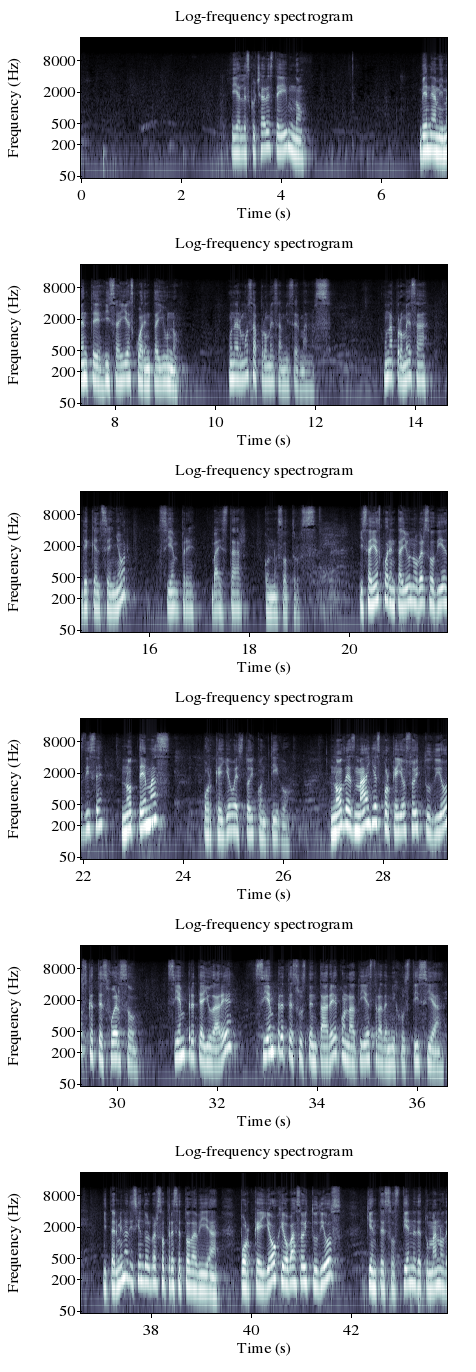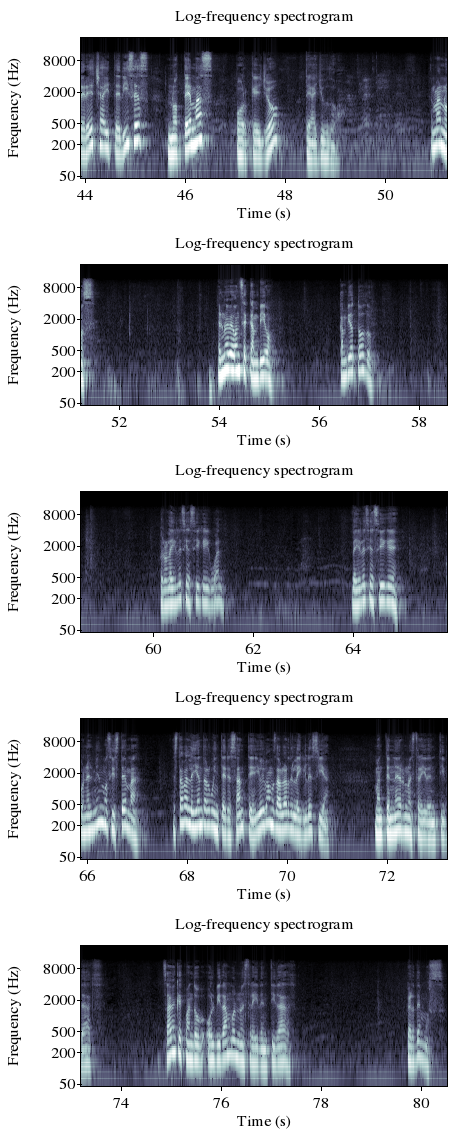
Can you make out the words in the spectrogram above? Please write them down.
Y al escuchar este himno, viene a mi mente Isaías 41, una hermosa promesa, mis hermanos, una promesa de que el Señor siempre va a estar con nosotros. Isaías 41, verso 10 dice, no temas porque yo estoy contigo. No desmayes porque yo soy tu Dios que te esfuerzo. Siempre te ayudaré, siempre te sustentaré con la diestra de mi justicia. Y termina diciendo el verso 13 todavía, porque yo Jehová soy tu Dios, quien te sostiene de tu mano derecha y te dices, no temas, porque yo te ayudo. Hermanos, el 9-11 cambió, cambió todo. Pero la iglesia sigue igual. La iglesia sigue con el mismo sistema. Estaba leyendo algo interesante y hoy vamos a hablar de la iglesia, mantener nuestra identidad. Saben que cuando olvidamos nuestra identidad, perdemos.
